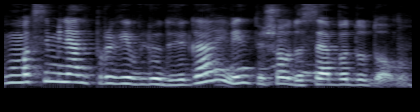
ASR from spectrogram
Максимілян провів Людвіга, і він пішов до себе додому.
